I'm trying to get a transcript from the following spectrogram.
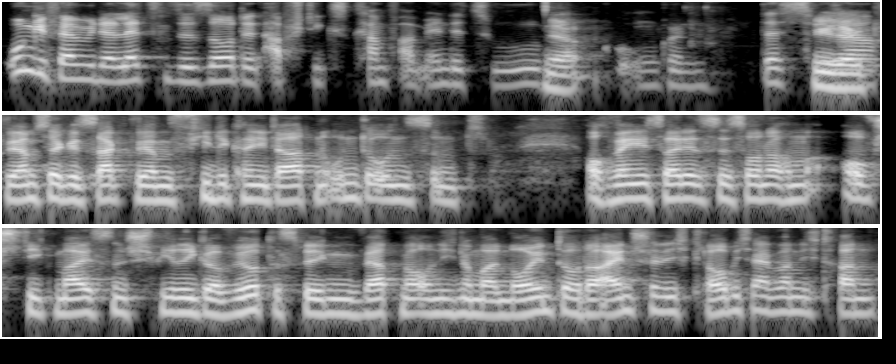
ungefähr wie der letzten Saison den Abstiegskampf am Ende zu ja. gucken können. Das wie gesagt, wir haben es ja gesagt, wir haben viele Kandidaten unter uns und auch wenn die zweite Saison nach dem Aufstieg meistens schwieriger wird, deswegen werden wir auch nicht nochmal Neunter oder einstellig, glaube ich einfach nicht dran.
